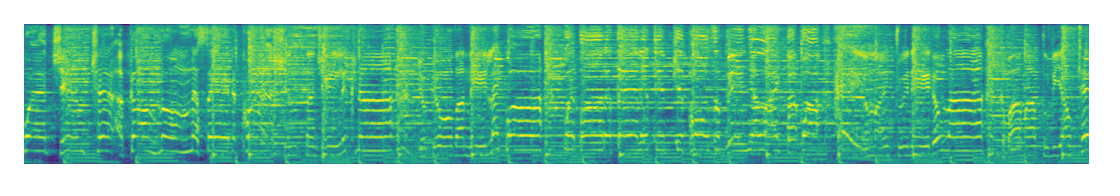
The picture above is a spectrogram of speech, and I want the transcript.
ကွယ်ချင်းချက်အကောင်လုံးနဲ့စေတခွန်းရှင်တန်ချင်းလက်နာ ပျော်ပျော်သာနေလိုက်ကွာကွယ်သွားတဲ့တဲလေးတစ်ဖြစ်ဖို့စပင်ညာလိုက်ပါကွာ Hey အမိုင်းတွင်နေတော့လားကဘာမှသူတယောက်ထဲ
